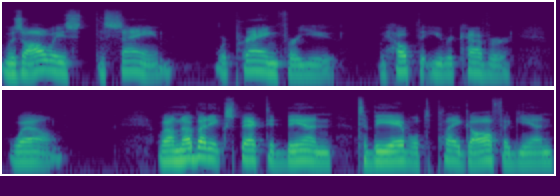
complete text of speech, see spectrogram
was always the same. We're praying for you. We hope that you recover well. Well, nobody expected Ben to be able to play golf again.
